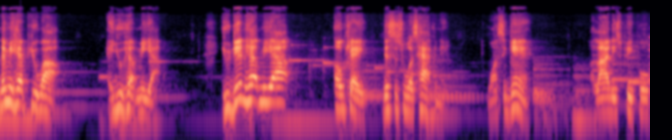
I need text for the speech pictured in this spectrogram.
Let me help you out, and you help me out. You didn't help me out. Okay, this is what's happening. Once again, a lot of these people,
